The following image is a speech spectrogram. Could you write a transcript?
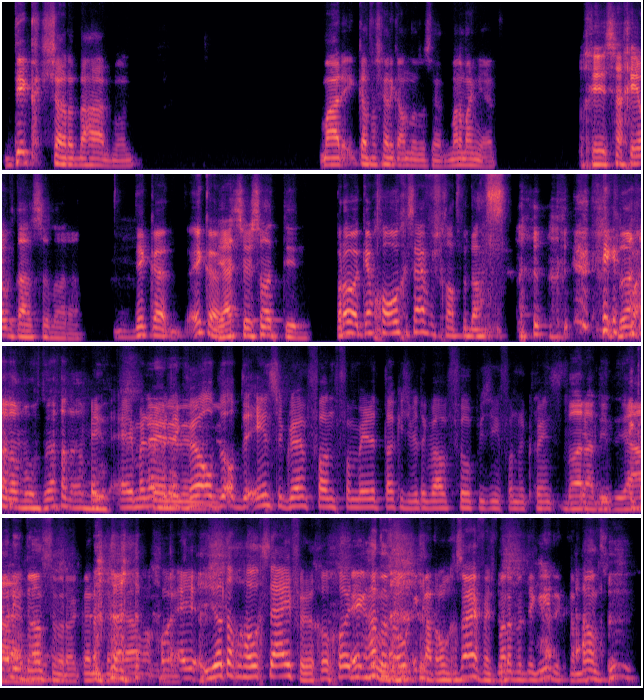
Dik shout-out naar haar, man. Maar ik had waarschijnlijk een andere docent, maar dat maakt niet uit. Ga je ook dansen, Nora? Dikke, ik Ja, sowieso een tien. Bro, ik heb gewoon hoge cijfers gehad voor dans. Hey, maar dan wil nee, ik nee, wel nee, op, de, op de Instagram van, van Meerdere Takjes wil ik wel een filmpje zien van de die, ja, ik kan niet dansen, bro. Ik kan niet dansen. Ja, maar gewoon, hey, je had toch een hoog cijfer? Gewoon, gooi ik, had ook, ik had hoge cijfers, maar dat betekent niet dat ik kan dansen.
